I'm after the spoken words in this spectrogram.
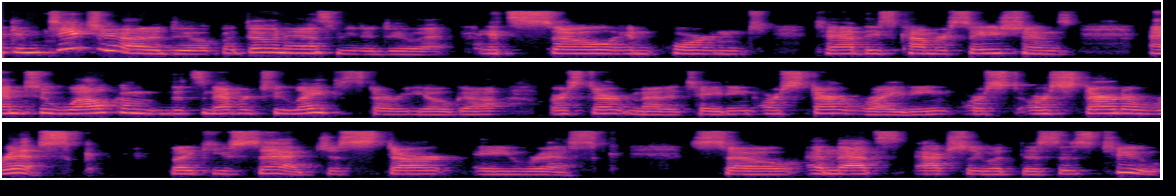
can teach you how to do it, but don't ask me to do it. It's so important to have these conversations and to welcome it's never too late to start yoga or start meditating or start writing or, or start a risk. Like you said, just start a risk. So, and that's actually what this is too.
